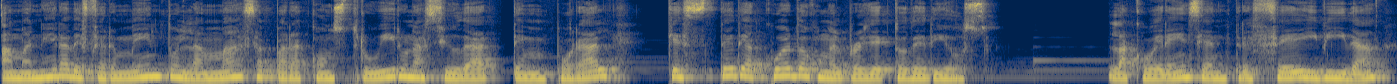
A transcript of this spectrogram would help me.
a manera de fermento en la masa para construir una ciudad temporal que esté de acuerdo con el proyecto de Dios, la coherencia entre fe y vida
